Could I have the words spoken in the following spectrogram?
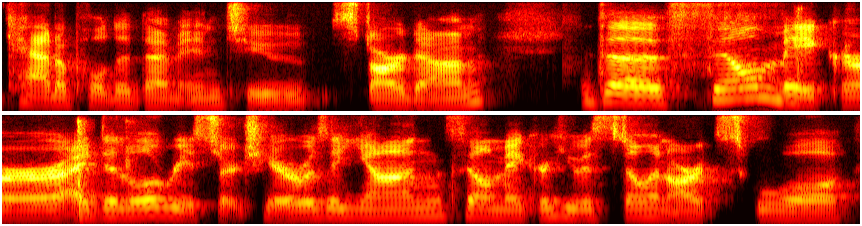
Catapulted them into stardom. The filmmaker, I did a little research here, was a young filmmaker. He was still in art school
